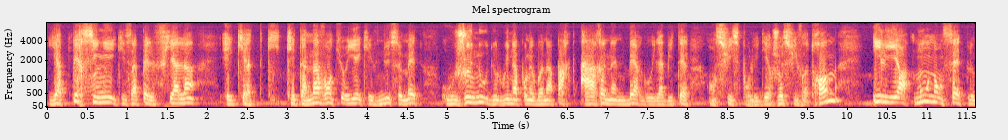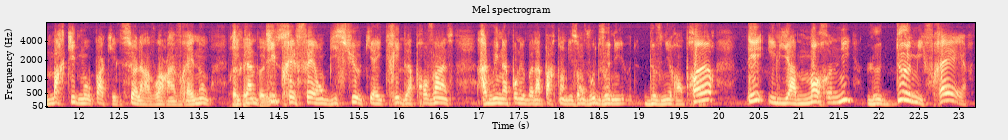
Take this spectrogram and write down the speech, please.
Il y a Persigny, qui s'appelle Fialin, et qui, a- qui- qui est un aventurier qui est venu se mettre au genou de Louis-Napoléon Bonaparte à Arenenberg, où il habitait en Suisse, pour lui dire « Je suis votre homme ». Il y a mon ancêtre, le marquis de Maupas, qui est le seul à avoir un vrai nom, qui est un petit préfet ambitieux qui a écrit de la province à Louis-Napoléon Bonaparte en disant vous devenez devenir empereur. Et il y a Morny, le demi-frère.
